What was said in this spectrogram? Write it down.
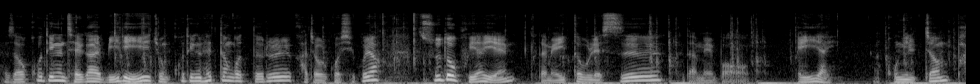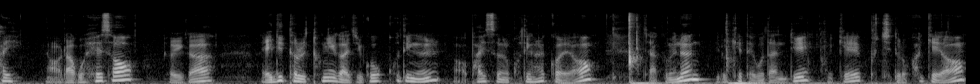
그래서 코딩은 제가 미리 좀 코딩을 했던 것들을 가져올 것이고요. sudo vim 그 다음에 aws 그 다음에 뭐 ai 01.py 라고 해서 저희가 에디터를 통해 가지고 코딩을 어, 파이썬을 코딩할 거예요. 자 그러면은 이렇게 되고 난 뒤에 이렇게 붙이도록 할게요.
